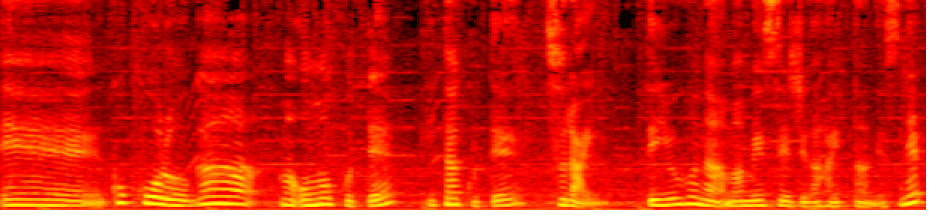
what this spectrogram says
えー、心が、まあ、重くて痛くて辛いっていうふうな、まあ、メッセージが入ったんですね。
